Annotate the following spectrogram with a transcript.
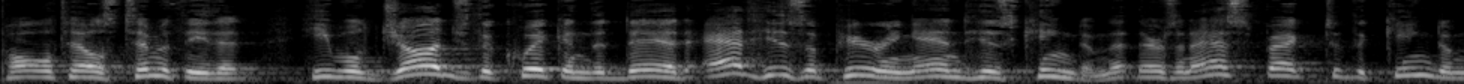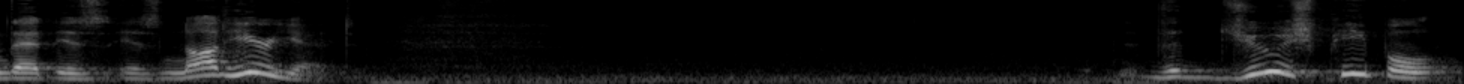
Paul tells Timothy that he will judge the quick and the dead at his appearing and his kingdom, that there's an aspect to the kingdom that is, is not here yet. The Jewish people,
